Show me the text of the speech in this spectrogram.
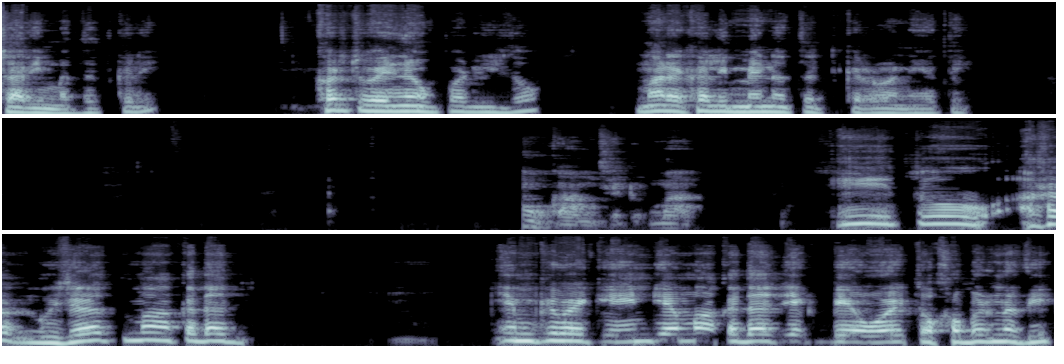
સારી મદદ કરી. ખર્ચો એને ઉપાડી લીધો. મારે ખાલી મહેનત જ કરવાની હતી. કામ છે ટૂંકમાં? એ તો આખા ગુજરાતમાં કદાચ એમ કહેવાય કે ઇન્ડિયામાં કદાચ એક બે હોય તો ખબર નથી.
